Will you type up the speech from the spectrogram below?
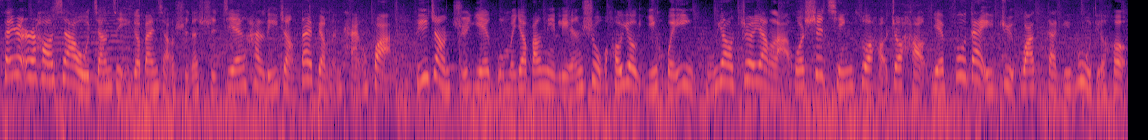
三月二号下午，将近一个半小时的时间和里长代表们谈话。里长直言：“我们要帮你连署。”侯友谊回应：“不要这样啦，我事情做好就好。”也附带一句：“哇，嘎吉布就好。”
